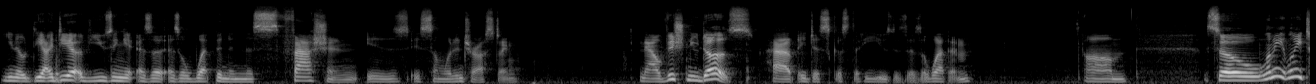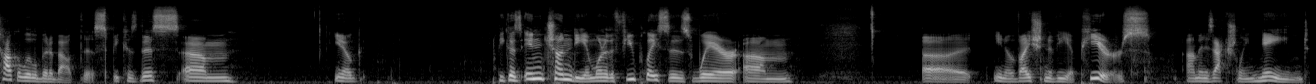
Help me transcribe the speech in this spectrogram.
you know, the idea of using it as a as a weapon in this fashion is is somewhat interesting. Now, Vishnu does have a discus that he uses as a weapon. Um, so let me let me talk a little bit about this because this, um, you know, because in Chandi, in one of the few places where um, uh, you know Vaishnavi appears um, and is actually named,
